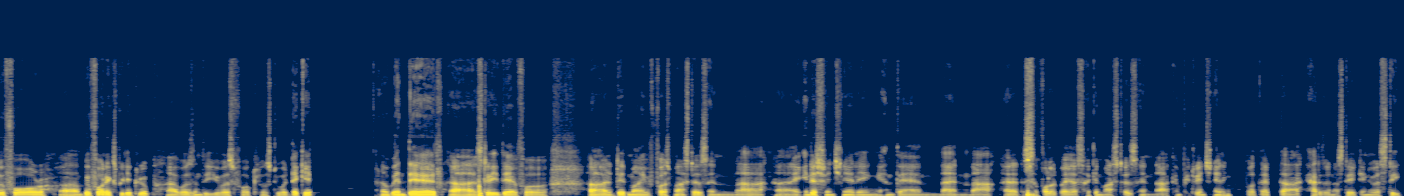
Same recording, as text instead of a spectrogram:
before before Expedia Group, I was in the US for close to a decade. I went there, uh, studied there for, uh, did my first master's in uh, uh industrial engineering, and then and uh, followed by a second master's in uh, computer engineering, both at Arizona State University.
